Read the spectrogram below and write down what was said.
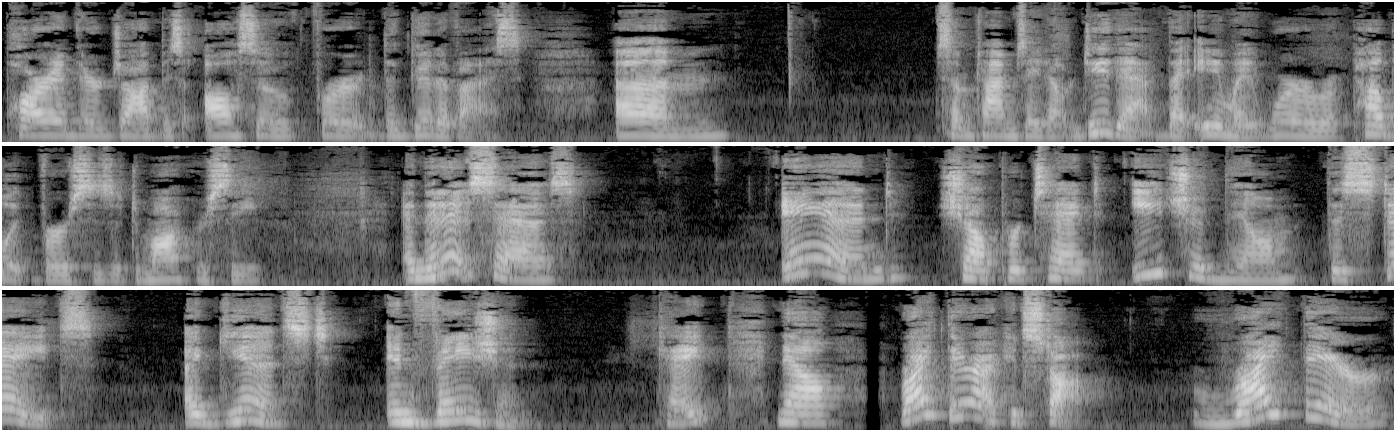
part of their job is also for the good of us. Um, sometimes they don't do that, but anyway, we're a republic versus a democracy. And then it says, and shall protect each of them, the states, against invasion. Okay? Now, right there, I could stop. Right there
